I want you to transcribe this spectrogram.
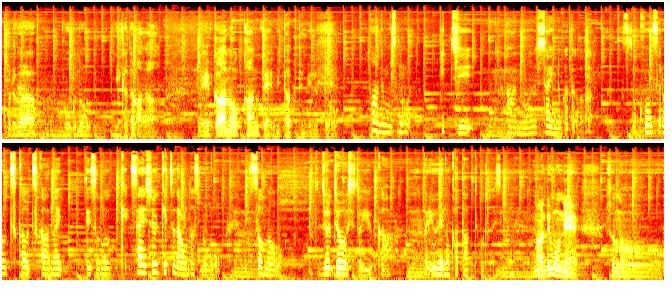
これは僕の見方かな。メーカーの観点に立ってみるまあでもその一と、うん。あの社員の方がそのコンサルを使う使わないってそのけ最終決断を出すのも、うん。その上上司というかうん。やっぱり上の方ってことですよね。うん。まあでもねその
